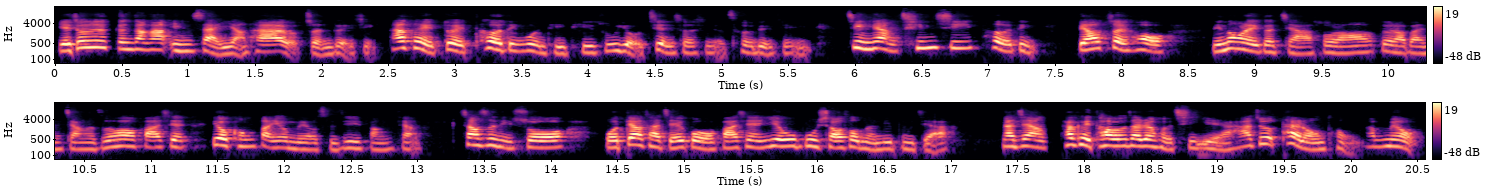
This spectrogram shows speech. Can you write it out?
也就是跟刚刚 insight 一样，它要有针对性，它可以对特定问题提出有建设性的策略建议，尽量清晰特定，不要最后你弄了一个假说，然后对老板讲了之后，发现又空泛又没有实际方向。上次你说我调查结果，我发现业务部销售能力不佳，那这样它可以套用在任何企业啊，它就太笼统，它没有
